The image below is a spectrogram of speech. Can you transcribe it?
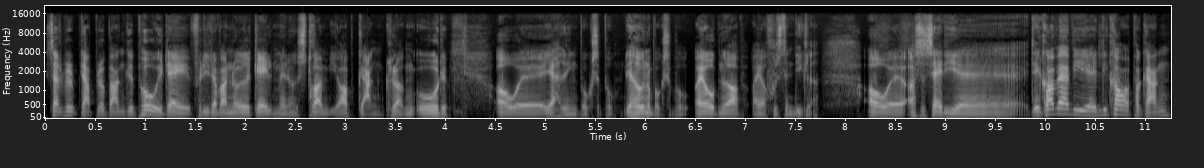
så der blev, der blev banket på i dag, fordi der var noget galt med noget strøm i opgangen klokken 8. Og øh, jeg havde ingen bukser på. Jeg havde underbukser på. Og jeg åbnede op, og jeg var fuldstændig glad. Og, øh, og så sagde de, øh, det kan godt være, at vi øh, lige kommer et par gange.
